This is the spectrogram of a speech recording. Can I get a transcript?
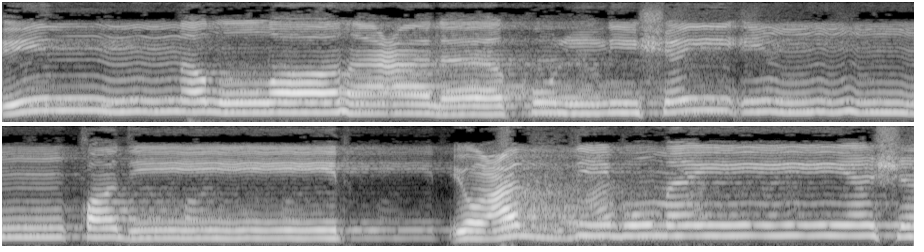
ان الله على كل شيء قدير يعذب من يشاء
